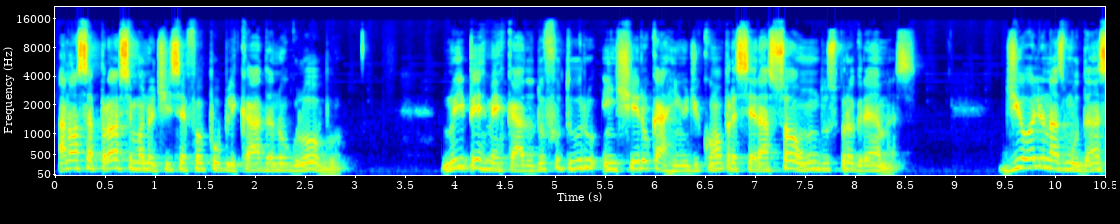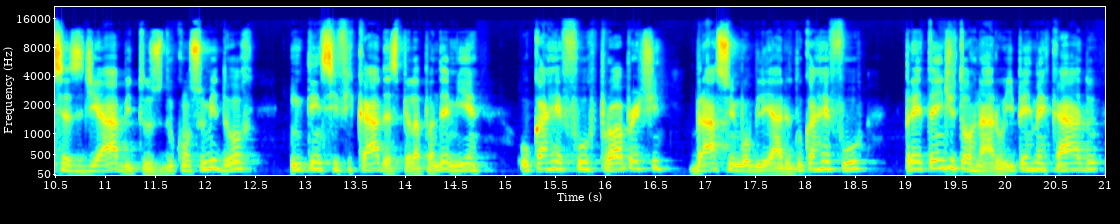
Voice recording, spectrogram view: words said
A nossa próxima notícia foi publicada no Globo. No hipermercado do futuro, encher o carrinho de compra será só um dos programas. De olho nas mudanças de hábitos do consumidor intensificadas pela pandemia, o Carrefour Property, braço imobiliário do Carrefour, pretende tornar o hipermercado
